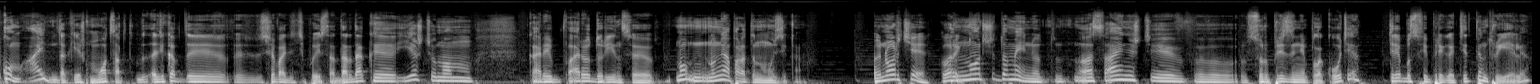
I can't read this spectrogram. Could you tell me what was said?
Cum? Ai, dacă ești Mozart, adică e, ceva de tipul ăsta. Dar dacă ești un om care are o dorință, nu, nu neapărat în muzică, În orice, corect. în orice domeniu, să ai niște uh, surprize neplăcute, trebuie să fii pregătit pentru ele,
